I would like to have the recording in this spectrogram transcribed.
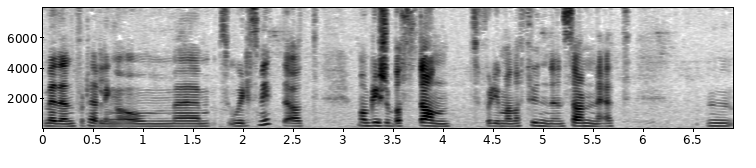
med den fortellinga om eh, Will Smith, at man blir så bastant fordi man har funnet en sannhet. Mm,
